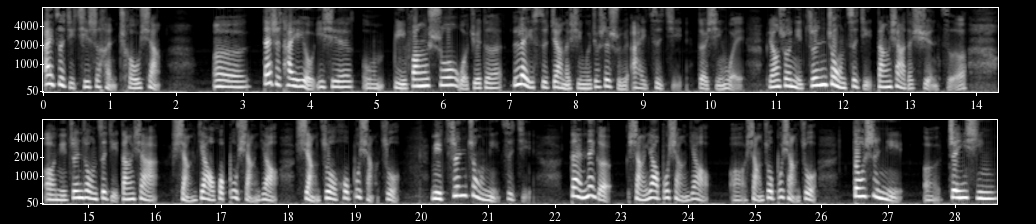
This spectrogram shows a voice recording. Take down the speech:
爱自己其实很抽象，呃。”但是他也有一些，嗯，比方说，我觉得类似这样的行为，就是属于爱自己的行为。比方说，你尊重自己当下的选择，呃，你尊重自己当下想要或不想要，想做或不想做，你尊重你自己。但那个想要不想要，呃，想做不想做，都是你。呃，真心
